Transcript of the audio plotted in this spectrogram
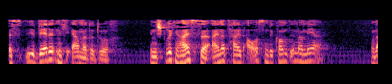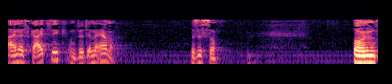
Es, ihr werdet nicht ärmer dadurch. In den Sprüchen heißt es, einer teilt aus und bekommt immer mehr. Und einer ist geizig und wird immer ärmer. Das ist so. Und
